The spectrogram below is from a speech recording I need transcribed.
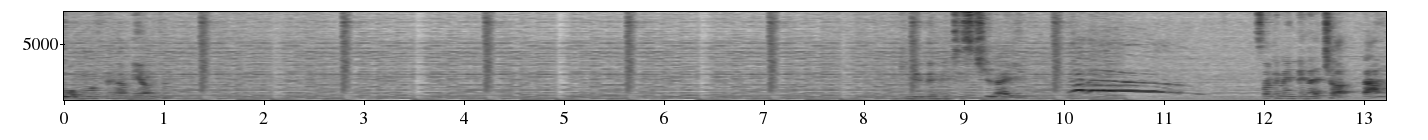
ou alguma ferramenta que me permitisse tirar ele. Só que na internet, ó, tá?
